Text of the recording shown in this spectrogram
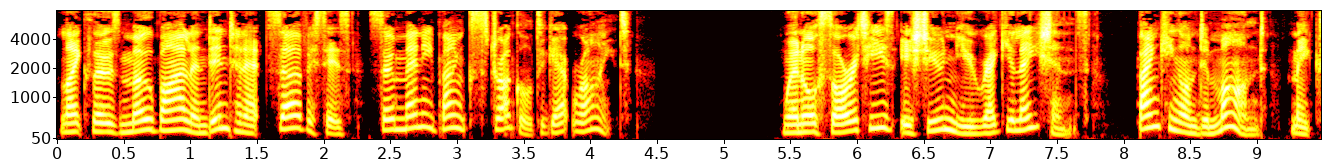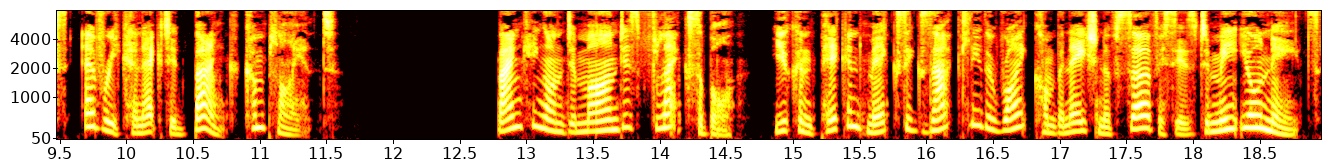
like those mobile and internet services so many banks struggle to get right. When authorities issue new regulations, Banking on Demand makes every connected bank compliant. Banking on Demand is flexible you can pick and mix exactly the right combination of services to meet your needs.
